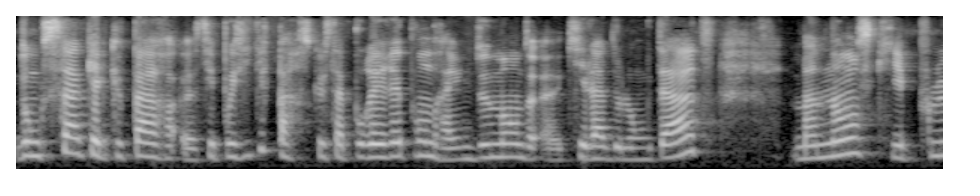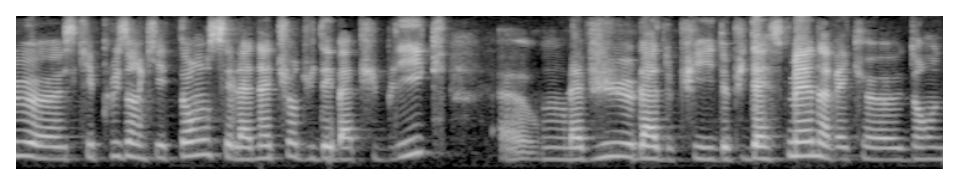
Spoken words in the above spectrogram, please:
Donc ça, quelque part, euh, c'est positif parce que ça pourrait répondre à une demande qui est là de longue date. Maintenant, ce qui est plus, ce qui est plus inquiétant, c'est la nature du débat public, on l'a vu là depuis, depuis des semaines avec euh, dans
